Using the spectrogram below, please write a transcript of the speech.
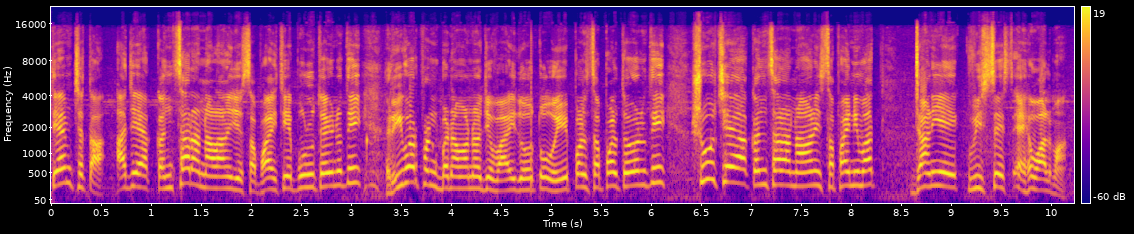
તેમ છતાં, આજે આ કંસારા નાળાની જે સફાઈ છે એ પૂરું થયું નથી. રિવરફ્રન્ટ બનાવવાનો જે વાયદો હતો એ પણ સફળ થયો નથી. શું છે આ કંસારા નાળાની સફાઈની વાત? જાણીએ એક વિશેષ અહેવાલમાં.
